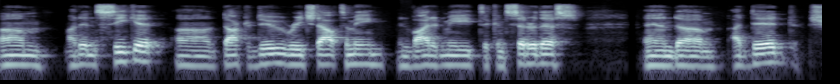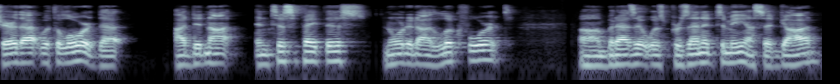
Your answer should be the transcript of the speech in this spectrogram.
Um, I didn't seek it. Uh, Dr. Dew reached out to me, invited me to consider this. And um, I did share that with the Lord that I did not anticipate this, nor did I look for it. Um, but as it was presented to me, I said, God,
